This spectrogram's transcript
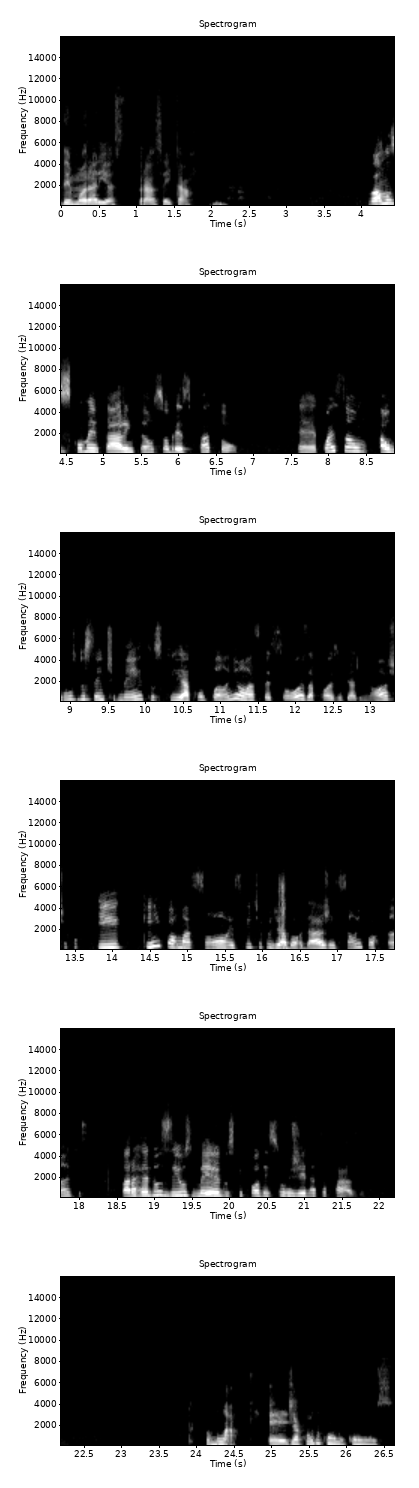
demoraria para aceitar. Vamos comentar então sobre esse fator. É, quais são alguns dos sentimentos que acompanham as pessoas após o diagnóstico e que informações, que tipo de abordagens são importantes para reduzir os medos que podem surgir nessa fase? Vamos lá. É, de acordo com, com os,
